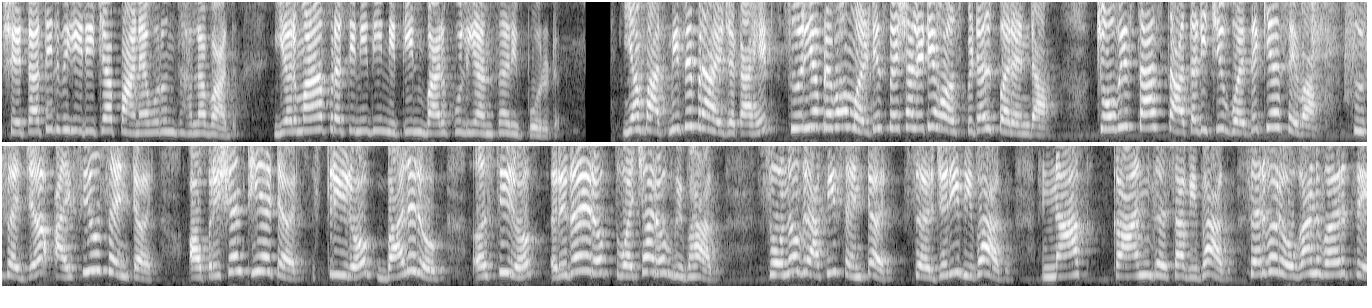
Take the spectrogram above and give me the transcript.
शेतातील विहिरीच्या पाण्यावरून झाला वाद. यरमाळा प्रतिनिधी नितीन बारकुल यांचा रिपोर्ट. या बातमीचे प्रायोजक आहेत Suryaprabha multi speciality hospital Paranda. चोवीस तास तातडीची वैद्यकीय सेवा. सुसज्ज आयसीयू सेंटर ऑपरेशन थिएटर स्त्रीरोग बालरोग अस्थिरोग हृदयरोग त्वचारोग विभाग सोनोग्राफी सेंटर सर्जरी विभाग नाक कान घसा विभाग सर्व रोगांवरचे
